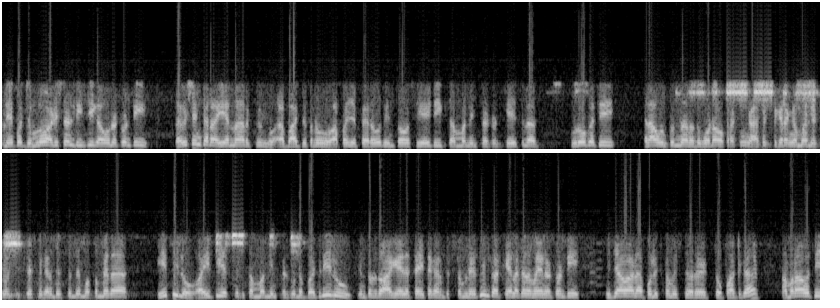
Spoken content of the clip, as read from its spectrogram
నేపథ్యంలో అడిషనల్ డీజీగా ఉన్నటువంటి రవిశంకర్ ఐఎన్ఆర్కు ఆ బాధ్యతను అప్పచెప్పారు దీంతో సిఐడికి సంబంధించినటువంటి కేసుల పురోగతి ఎలా ఉంటుందన్నది కూడా ఒక రకంగా ఆసక్తికరంగా మారినటువంటి సిచ్యువేషన్ కనిపిస్తుంది. మొత్తం మీద ఏపీలో ఐపీఎస్కి సంబంధించినటువంటి బదిలీలు ఇంతటితో ఆగేదట్టు అయితే కనిపించడం లేదు. ఇంకా కీలకమైనటువంటి విజయవాడ పోలీస్ కమిషనరేట్తో పాటుగా అమరావతి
